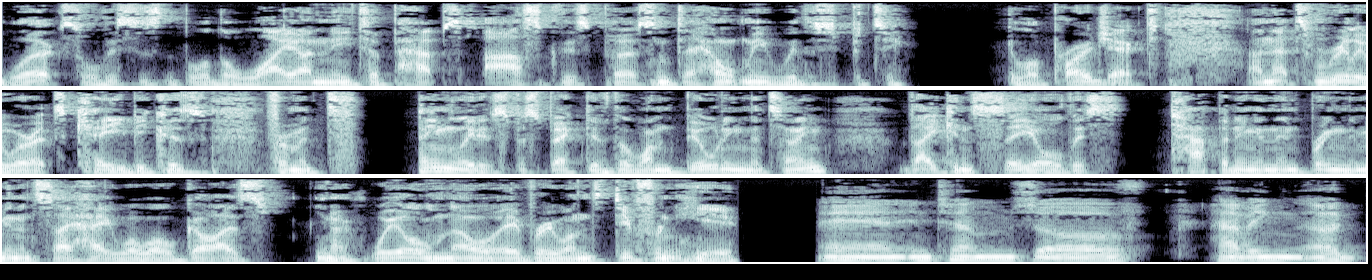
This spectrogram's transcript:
works or this is the, the way I need to perhaps ask this person to help me with this particular project. And that's really where it's key because from a team leader's perspective, the one building the team, they can see all this happening and then bring them in and say, Hey, well, well, guys, you know, we all know everyone's different here. And in terms of having a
